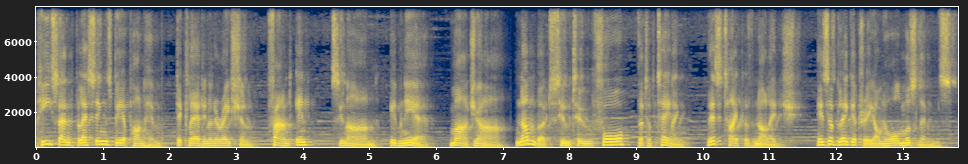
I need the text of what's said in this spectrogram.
peace and blessings be upon him, declared in a narration found in Sunan Ibn Majah, number 224, that obtaining this type of knowledge is obligatory on all Muslims.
